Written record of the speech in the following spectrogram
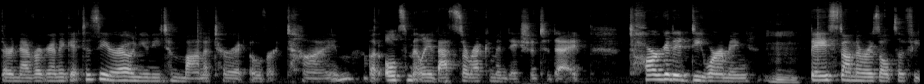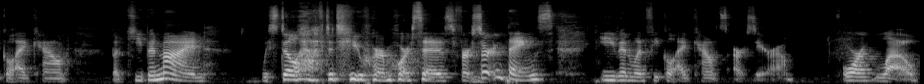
they're never going to get to zero and you need to monitor it over time. But ultimately, that's the recommendation today. Targeted deworming mm. based on the results of fecal egg count. But keep in mind, we still have to deworm horses for certain things, even when fecal egg counts are zero or low.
